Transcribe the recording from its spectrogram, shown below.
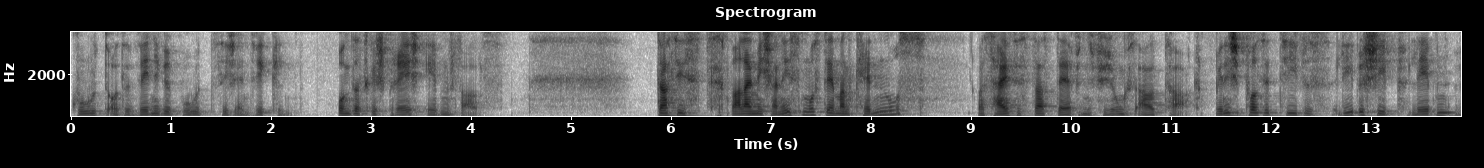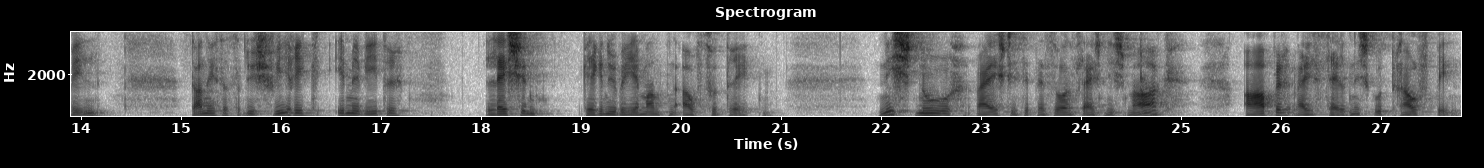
gut oder weniger gut sich entwickeln. Und das Gespräch ebenfalls. Das ist mal ein Mechanismus, den man kennen muss. Was heißt es das der für den Führungsalltag? Wenn ich positives Leadership leben will, dann ist es natürlich schwierig, immer wieder lächelnd gegenüber jemandem aufzutreten. Nicht nur, weil ich diese Person vielleicht nicht mag, aber weil ich selber nicht gut drauf bin.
